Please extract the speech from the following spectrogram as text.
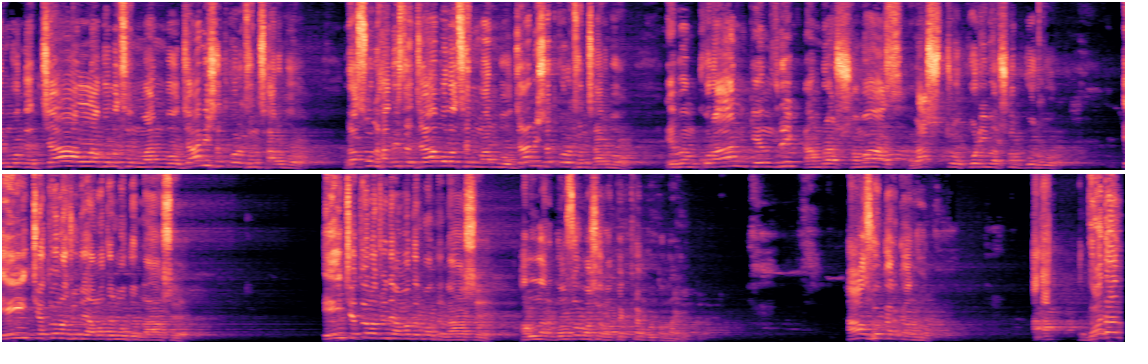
এর মধ্যে যা আল্লাহ বলেছেন মানবো, যা নিষেধ করেছেন ছাড়বো, রাসুল হাদিসে যা বলেছেন মানবো, যা নিষেধ করেছেন ছাড়বো এবং কোরআন কেন্দ্রিক আমরা সমাজ, রাষ্ট্র, পরিবার সব করব। এই চেতনা যদি আমাদের মধ্যে না আসে, এই চেতনা যদি আমাদের মধ্যে না আসে, আল্লাহর গজব আসার অপেক্ষা করতে লাগে আজ হোক আর কাল হোক। গদান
